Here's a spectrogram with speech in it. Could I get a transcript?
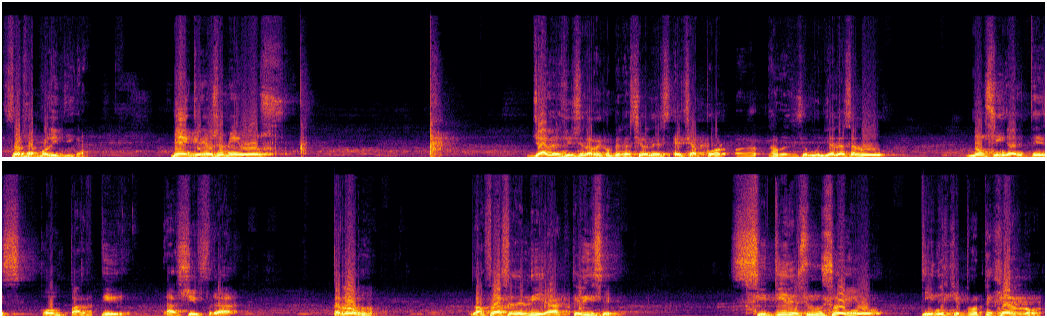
fuerza política. Bien, queridos amigos, ya les dice las recomendaciones hechas por la Organización Mundial de la Salud, no sin antes compartir la cifra, perdón, la frase del día que dice, si tienes un sueño, tienes que protegerlo.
